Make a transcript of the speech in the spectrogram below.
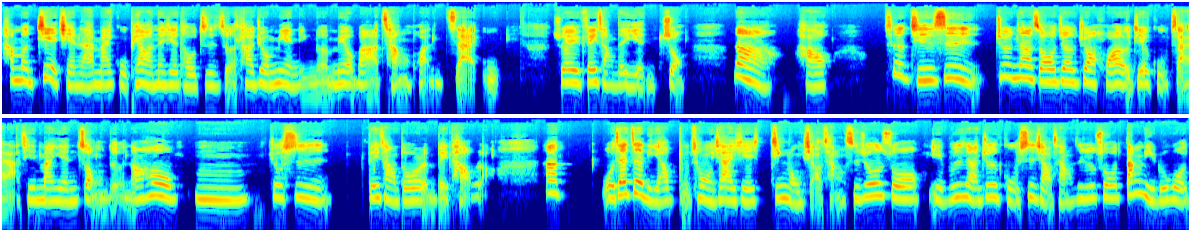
他们借钱来买股票的那些投资者，他就面临了没有办法偿还债务，所以非常的严重。那好，这其实是就那时候叫叫华尔街股灾啦，其实蛮严重的。然后，嗯，就是非常多人被套牢。那我在这里要补充一下一些金融小常识，就是说，也不是讲，就是股市小常识，就是说，当你如果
